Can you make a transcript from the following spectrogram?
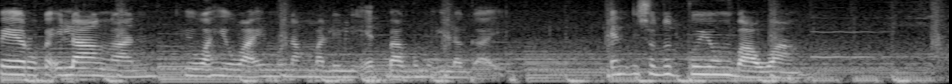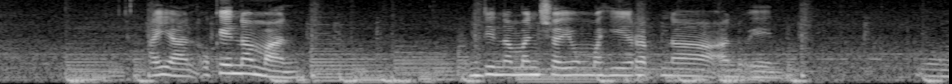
Pero kailangan, hiwa-hiwain mo ng maliliit bago mo ilagay. And isunod ko yung bawang. Ayan, okay naman. Hindi naman siya yung mahirap na anuin. Yung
